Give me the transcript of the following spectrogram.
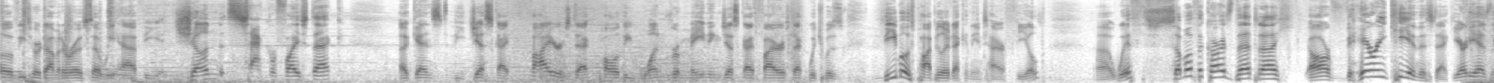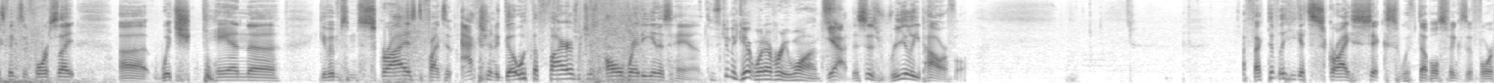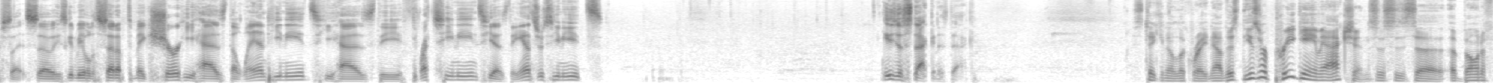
Hello, Vitor Damo Da Rosa. We have the Jund Sacrifice deck against the Jeskai Fires deck. Paulo, the one remaining Jeskai Fires deck, which was the most popular deck in the entire field, uh, with some of the cards that uh, are very key in this deck. He already has the Sphinx of Foresight, uh, which can uh, give him some scries to find some action to go with the Fires, which is already in his hand. He's going to get whatever he wants. Yeah, this is really powerful. Effectively, he gets Scry 6 with double Sphinx of Foresight, so he's going to be able to set up to make sure he has the land he needs, he has the threats he needs, he has the answers he needs. He's just stacking his deck. He's taking a look right now. This, these are pre-game actions. This is a,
